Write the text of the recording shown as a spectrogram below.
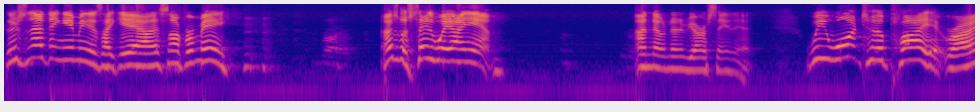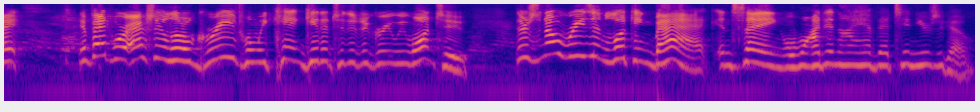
There's nothing in me that's like, yeah, that's not for me. I'm just going to stay the way I am. I know none of you are saying that. We want to apply it, right? In fact, we're actually a little grieved when we can't get it to the degree we want to. There's no reason looking back and saying, well, why didn't I have that 10 years ago?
